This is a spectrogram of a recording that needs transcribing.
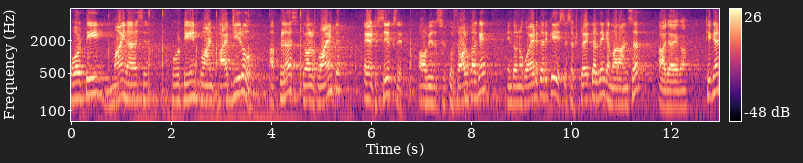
forty minus fourteen point five zero और plus twelve point eight six और इसको सॉल्व करके इन दोनों को ऐड करके इससे सब्सट्रैक्ट कर देंगे, हमारा आंसर आ जाएगा। ठीक है?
